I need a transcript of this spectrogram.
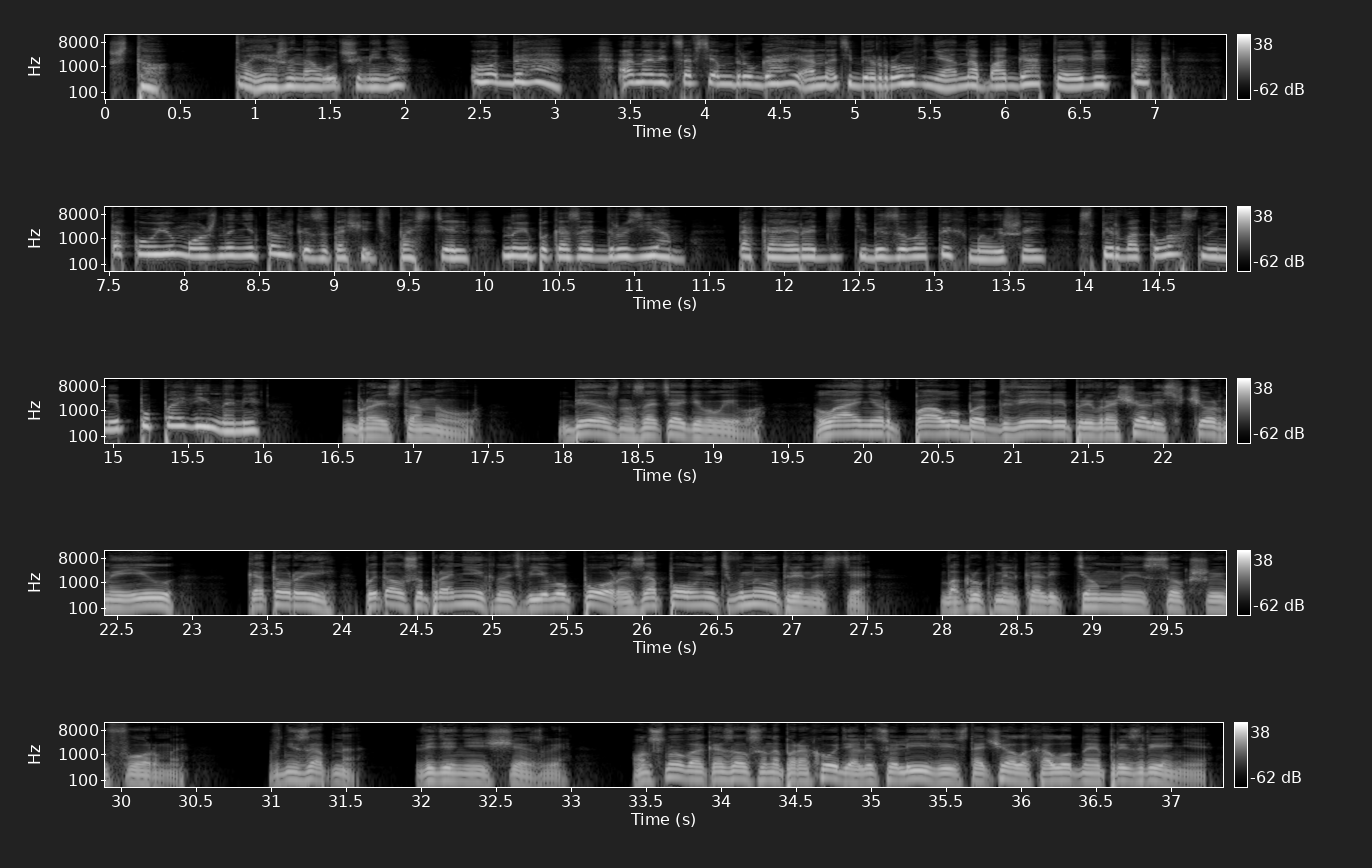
«Что? Твоя жена лучше меня?» «О, да! Она ведь совсем другая, она тебе ровнее, она богатая, ведь так? Такую можно не только затащить в постель, но и показать друзьям. Такая родит тебе золотых малышей с первоклассными пуповинами». Брайс тонул. Бездна затягивала его. Лайнер, палуба, двери превращались в черный ил, который пытался проникнуть в его поры, заполнить внутренности. Вокруг мелькали темные сохшие формы. Внезапно видения исчезли. Он снова оказался на пароходе, а лицо Лизи источало холодное презрение.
